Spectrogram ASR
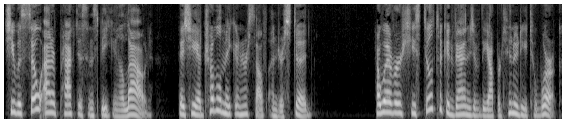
She was so out of practice in speaking aloud that she had trouble making herself understood. However, she still took advantage of the opportunity to work,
